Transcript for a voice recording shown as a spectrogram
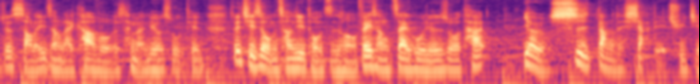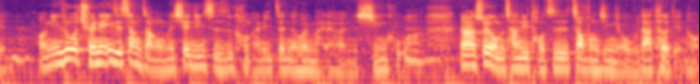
就少了一张来 cover 三百六十五天。所以其实我们长期投资哈，非常在乎，就是说它。要有适当的下跌区间哦。你如果全年一直上涨，我们现金实质购买力真的会买得很辛苦啊。那所以我们长期投资兆丰金有五大特点哦，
